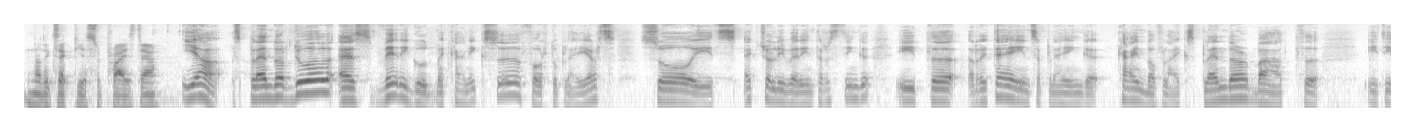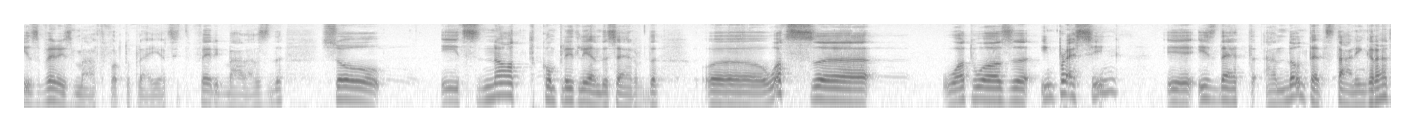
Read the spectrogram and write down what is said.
not exactly a surprise there. Yeah, Splendor Duel has very good mechanics uh, for two players, so it's actually very interesting. It uh, retains playing kind of like Splendor, but uh, it is very smart for two players. It's very balanced, so it's not completely undeserved. Uh, what's uh, what was uh, impressing is that Undaunted Stalingrad,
